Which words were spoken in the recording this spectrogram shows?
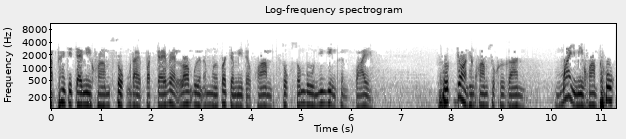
ัดให้จิตใจมีความสุขได้ปัจจัยแวดล้อมอื่นอำนวยก็จะมีแต่ความสุขสมบูรณ์ยิ่งยิ่งขึ้นไป สุดยอดแห่งความสุขคือการ ไม่มีความทุกข์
